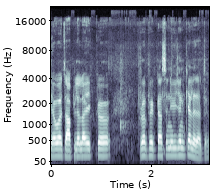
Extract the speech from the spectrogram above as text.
तेव्हाच आपल्याला एक परफेक्ट असं नियोजन केलं जातं.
